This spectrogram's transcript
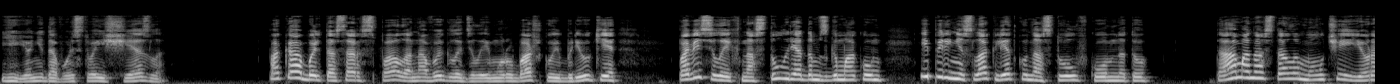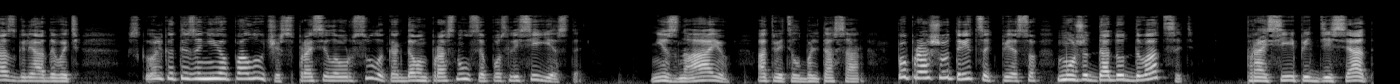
ее недовольство исчезло. Пока Бальтасар спал, она выгладила ему рубашку и брюки, повесила их на стул рядом с гамаком и перенесла клетку на стул в комнату. Там она стала молча ее разглядывать. «Сколько ты за нее получишь?» — спросила Урсула, когда он проснулся после сиесты. «Не знаю», — ответил Бальтасар. Попрошу тридцать песо. Может, дадут двадцать? Проси пятьдесят.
